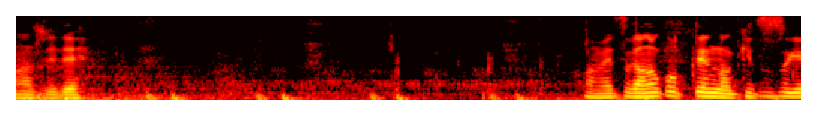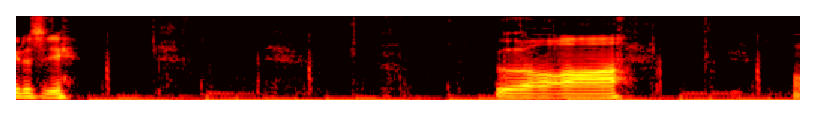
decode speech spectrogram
マジで。破滅が残ってんのきつすぎるし。うわう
